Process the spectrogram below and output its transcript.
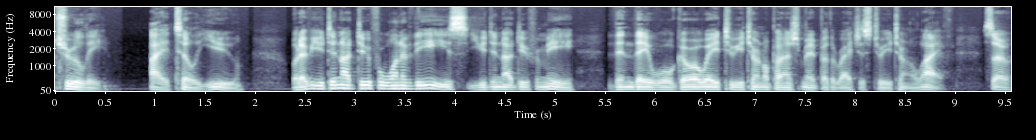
Truly, I tell you, whatever you did not do for one of these, you did not do for me. Then they will go away to eternal punishment, but the righteous to eternal life. So,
